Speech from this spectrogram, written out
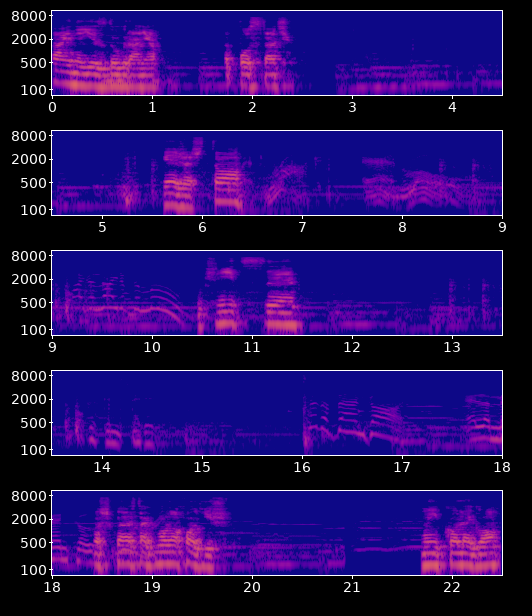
fajny jest do grania ta postać. Bierzesz to, że tak wolno chodzisz. Mój kolego,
